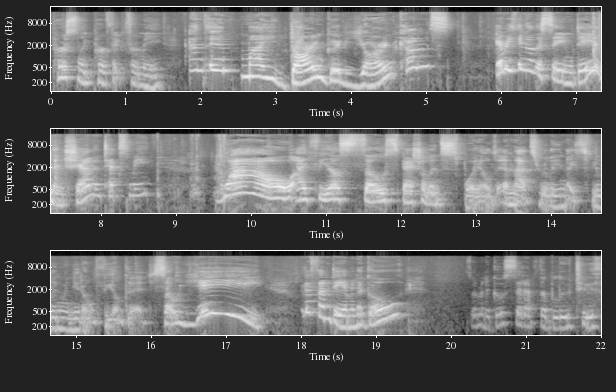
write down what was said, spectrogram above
personally perfect for me. And then my darn good yarn comes. Everything on the same day. And then Shannon texts me. Wow, I feel so special and spoiled. And that's really a nice feeling when you don't feel good. So, yay! What a fun day. I'm to go. So, I'm to go set up the Bluetooth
